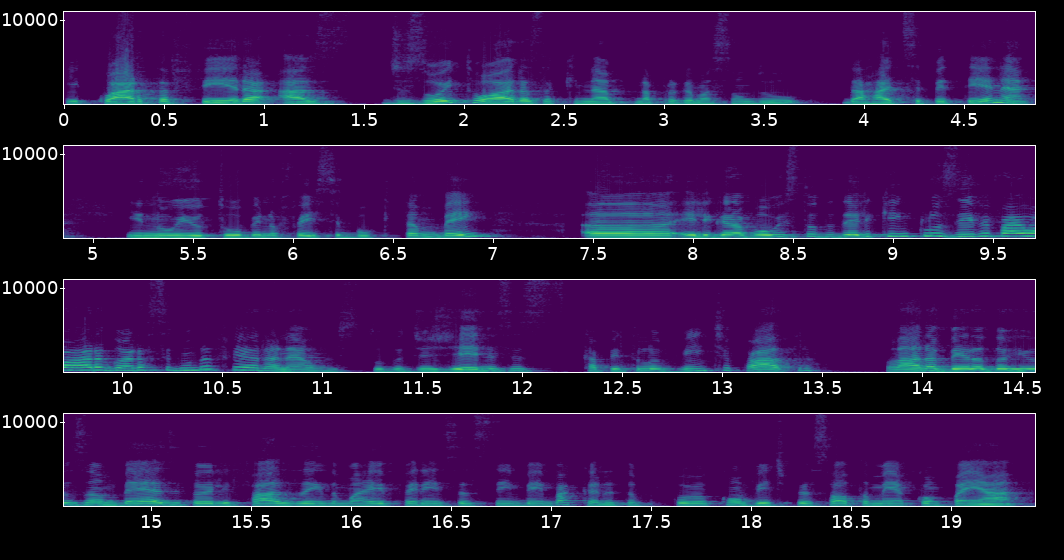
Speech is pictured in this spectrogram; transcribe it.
e quarta-feira, às 18 horas, aqui na, na programação do, da Rádio CPT, né, e no YouTube e no Facebook também. Uh, ele gravou o estudo dele, que inclusive vai ao ar agora segunda-feira, né, o estudo de Gênesis, capítulo 24, lá na beira do Rio Zambés, então ele faz ainda uma referência assim bem bacana. Então ficou o convite pessoal também acompanhar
